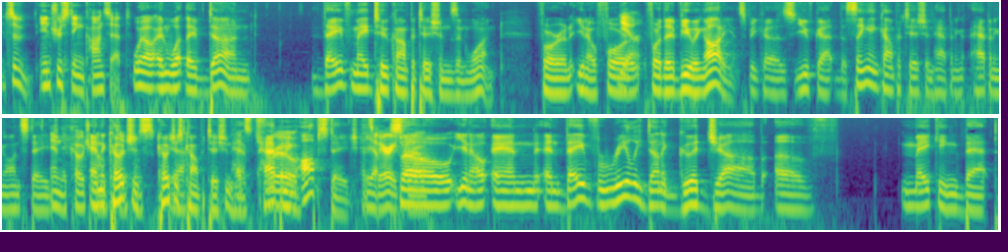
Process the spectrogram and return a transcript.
it's an interesting concept. Well, and what they've done, they've made two competitions in one for an- you know for Yeah. for the viewing audience because you've got the singing competition happening happening on stage And the coach and the coaches coaches Yeah. competition have, That's happening off stage. That's Yep. very true. so you know and and they've really done a good job of making that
